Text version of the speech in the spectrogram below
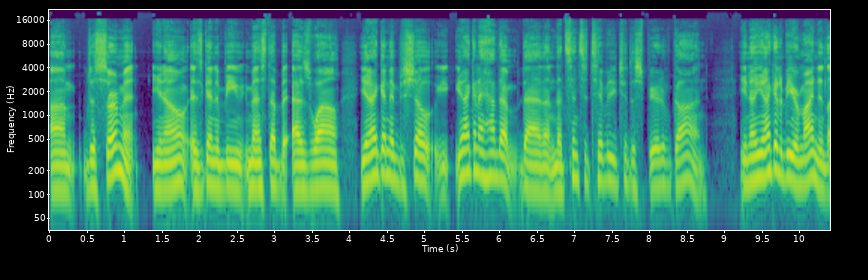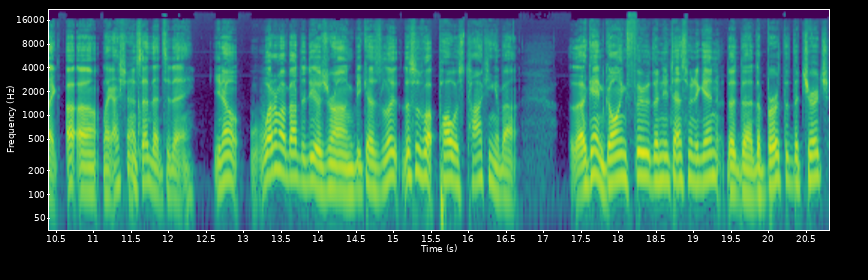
Um, discernment, you know, is going to be messed up as well. You're not going to show. You're not going to have that that um, that sensitivity to the spirit of God. You know, you're not going to be reminded like, uh oh, like I shouldn't have said that today. You know, what I'm about to do is wrong because li- this is what Paul was talking about again, going through the New Testament again, the, the, the birth of the church,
